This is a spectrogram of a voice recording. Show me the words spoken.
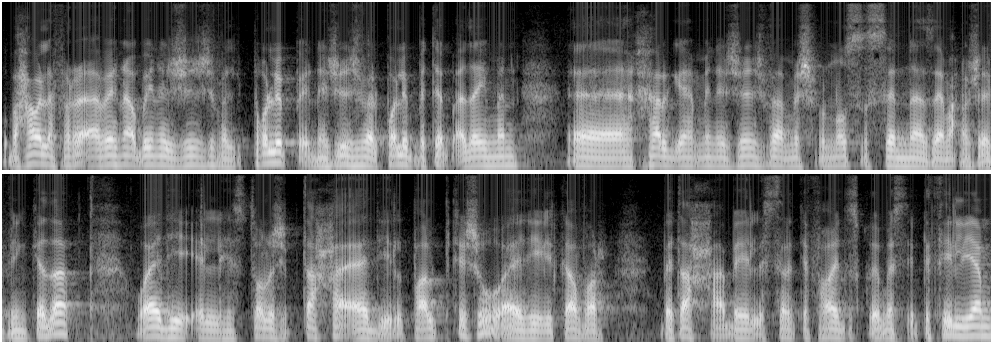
وبحاول أفرقها بينها وبين ال gingival polyp إن ال gingival polyp بتبقى دايما آه، خارجة من ال gingiva مش في النص السنة زي ما إحنا شايفين كده. وأدي ال histology بتاعها أدي ال pulp tissue وأدي ال cover بتاعها بال stratified squamous epithelium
